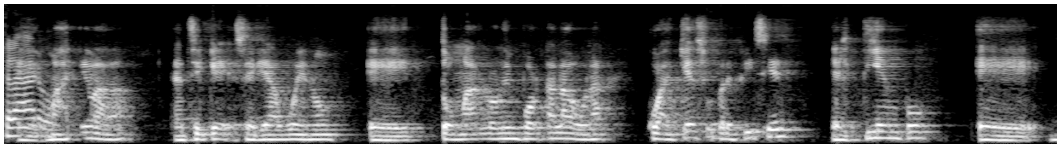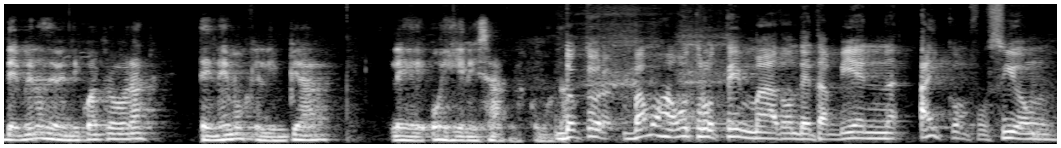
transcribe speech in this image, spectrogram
más elevada. Así que sería bueno tomarlo, no importa la hora, cualquier superficie, el tiempo de menos de 24 horas, tenemos que limpiar o higienizarla. Doctor, vamos a otro tema donde también hay confusión,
